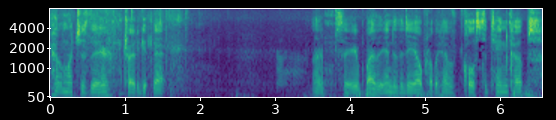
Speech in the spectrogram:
how much is there. Try to get that. I say by the end of the day I'll probably have close to 10 cups.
